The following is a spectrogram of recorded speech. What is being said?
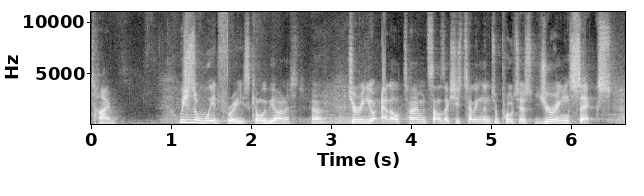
time. Which is a weird phrase, can we be honest? Huh? During your adult time? It sounds like she's telling them to protest during sex.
